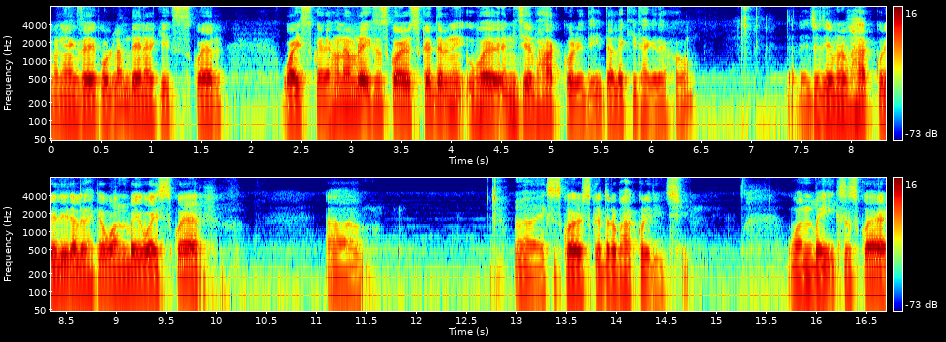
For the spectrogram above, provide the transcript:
মানে এক জায়গায় করলাম দেন আর কি এক্স স্কোয়ার ওয়াই স্কোয়ার এখন আমরা এক্স স্কোয়ার স্কোয়ার দ্বারা উভয় নিচে ভাগ করে দিই, তাহলে কি থাকে দেখো? তাহলে যদি আমরা ভাগ করে দিই, তাহলে থাকে one by y square x square square দ্বারা ভাগ করে দিচ্ছি। One by x square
